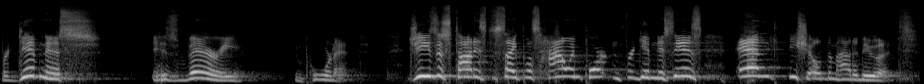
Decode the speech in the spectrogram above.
Forgiveness is very important. Jesus taught his disciples how important forgiveness is, and he showed them how to do it.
